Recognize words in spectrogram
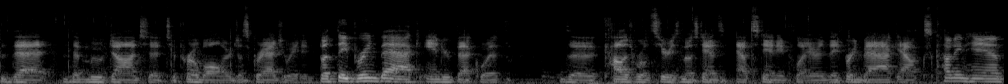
that that moved on to, to pro ball or just graduated. But they bring back Andrew Beckwith, the College World Series most outstanding player. They bring back Alex Cunningham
